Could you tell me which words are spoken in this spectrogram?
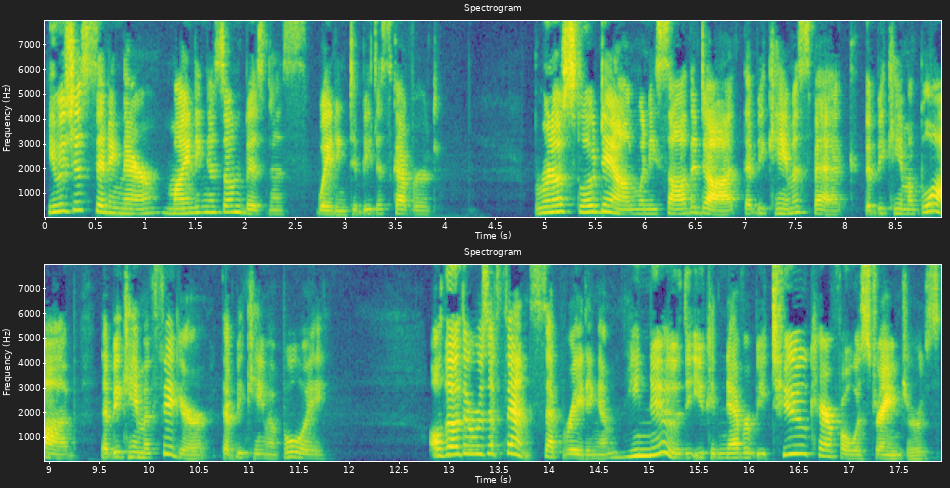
He was just sitting there, minding his own business, waiting to be discovered. Bruno slowed down when he saw the dot that became a speck, that became a blob, that became a figure, that became a boy. Although there was a fence separating him, he knew that you could never be too careful with strangers,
